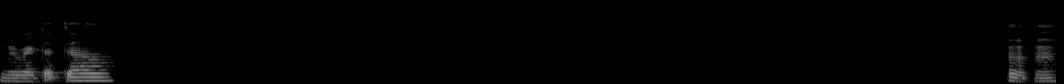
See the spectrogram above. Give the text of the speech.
Let me write that down. Mm-mm.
